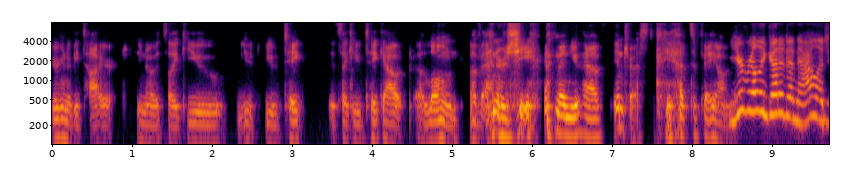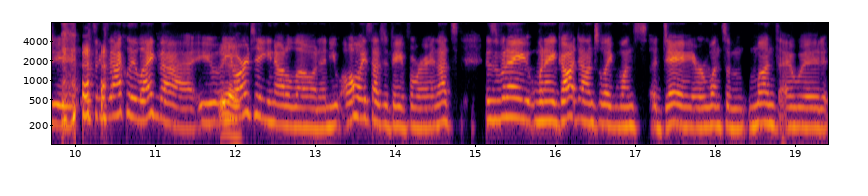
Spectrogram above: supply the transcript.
you're gonna be tired. You know, it's like you you you take it's like you take out a loan of energy and then you have interest you have to pay on. You're really good at analogy. It's exactly like that. You Yeah. you are taking out a loan and you always have to pay for it. And that's because when I when I got down to like once a day or once a month, I would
